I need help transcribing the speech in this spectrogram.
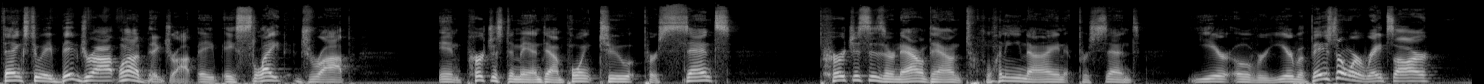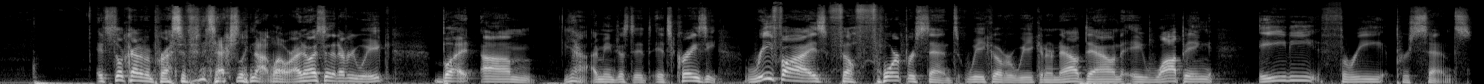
thanks to a big drop. Well, not a big drop, a, a slight drop in purchase demand, down 0.2%. Purchases are now down 29% year over year. But based on where rates are, it's still kind of impressive and it's actually not lower. I know I say that every week, but um, yeah, I mean, just it, it's crazy. Refis fell 4% week over week and are now down a whopping 83%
